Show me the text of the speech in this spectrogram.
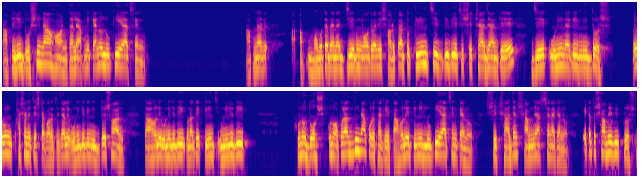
আপনি যদি দোষী না হন, তাহলে আপনি কেন লুকিয়ে আছেন? আপনার মমতা ব্যানার্জি এবং মমতা ব্যানার্জি সরকার তো ক্লিন চিট দিয়ে দিয়েছে শেখ শাহজাহানকে যে উনি নাকি নির্দোষ এবং ফাঁসানোর চেষ্টা করা হচ্ছে। তাহলে উনি যদি নির্দোষ হন, তাহলে উনি যদি ওনাকে ক্লিন উনি যদি কোনো দোষ, কোনো অপরাধই না করে থাকে, তাহলে তিনি লুকিয়ে আছেন কেন? শেখ শাহজাহান সামনে আসছে না কেন? এটা তো স্বাভাবিক প্রশ্ন।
